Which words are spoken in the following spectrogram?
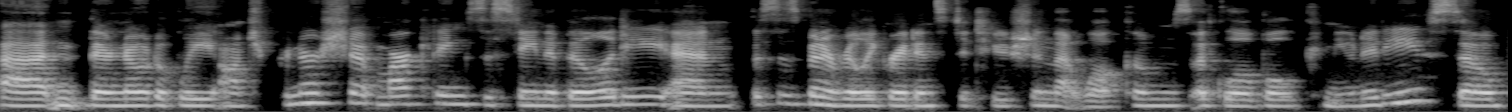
uh, they're notably entrepreneurship, marketing, sustainability. And this has been a really great institution that welcomes a global community. So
